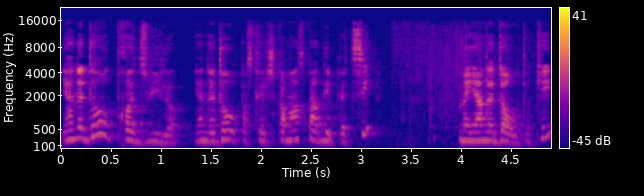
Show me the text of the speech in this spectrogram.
Il y en a d'autres produits, là. Il y en a d'autres parce que je commence par des petits, mais il y en a d'autres, OK?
